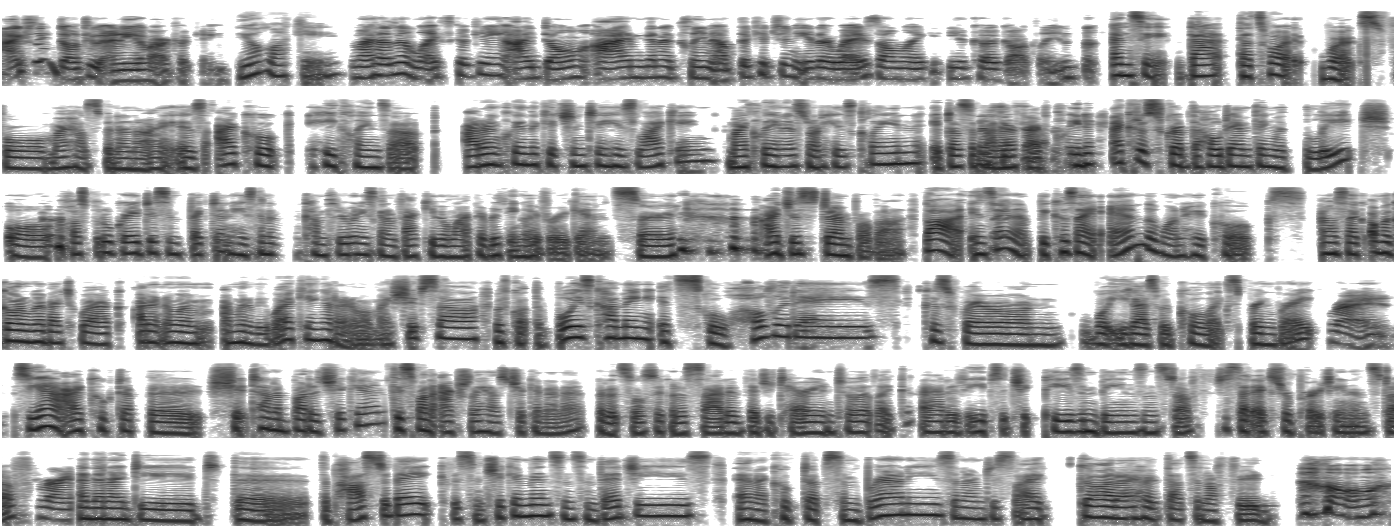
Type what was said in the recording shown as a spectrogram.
I actually don't do any of our cooking. You're lucky. My husband likes cooking. I don't. I'm gonna clean up the kitchen either way. So I'm like, you cook, I'll clean. and see that that's what works for my husband and I is I cook, he cleans up, I don't clean the kitchen to his liking. My clean is not his clean. It doesn't That's matter exactly. if I've cleaned it. I could have scrubbed the whole damn thing with bleach or hospital grade disinfectant. he's going to come through and he's going to vacuum and wipe everything over again. So I just don't bother. But in saying that, because I am the one who cooks, I was like, oh my God, I'm going back to work. I don't know when I'm going to be working. I don't know what my shifts are. We've got the boys coming. It's school holidays because we're on what you guys would call like spring break. Right. So yeah, I cooked up a shit ton of butter chicken. This one actually has chicken in it, but it's also got a side of vegetarian to it. Like I added heaps of chickpeas and beans and stuff, just that extra protein and stuff. Right. And then I did the the pasta bake with some chicken mince and some veggies, and I cooked up some brownies. And I'm just like, God, I hope that's enough food Oh,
